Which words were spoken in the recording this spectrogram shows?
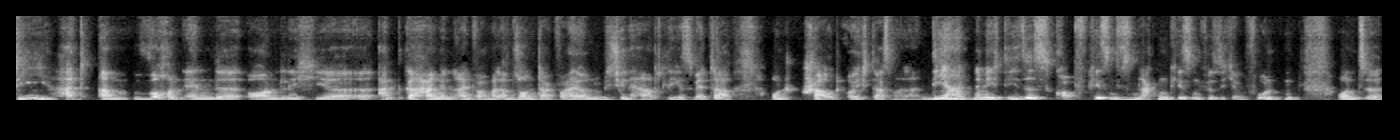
die hat am Wochenende ordentlich hier äh, abgehangen. Einfach mal am Sonntag war ja ein bisschen herbstliches Wetter. Und schaut euch das mal an. Die hat nämlich dieses Kopfkissen, dieses Nackenkissen für sich empfunden. Und äh,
